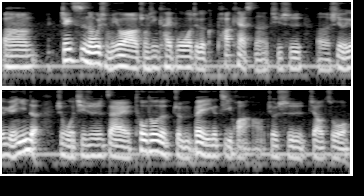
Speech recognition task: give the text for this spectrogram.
嗯，这一次呢，为什么又要重新开播这个 podcast 呢？其实呃是有一个原因的，是我其实在偷偷的准备一个计划啊，就是叫做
